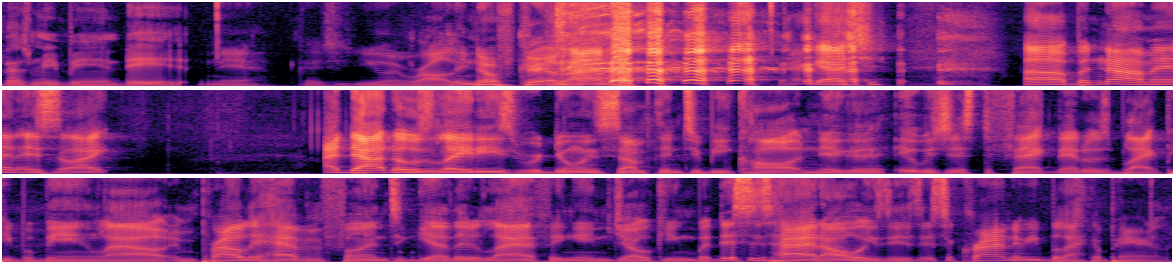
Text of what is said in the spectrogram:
That's me being dead. Yeah, because you in Raleigh, North Carolina. I got you. Uh, but nah, man, it's like I doubt those ladies were doing something to be called nigga. It was just the fact that it was black people being loud and probably having fun together, laughing and joking. But this is how it always is. It's a crime to be black, apparently.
